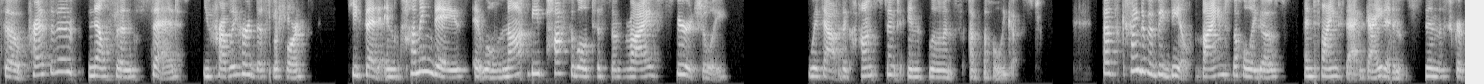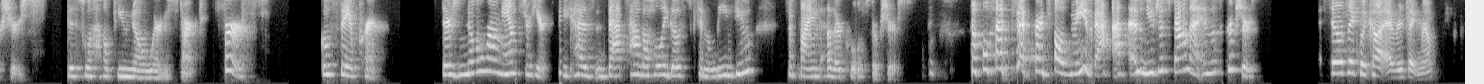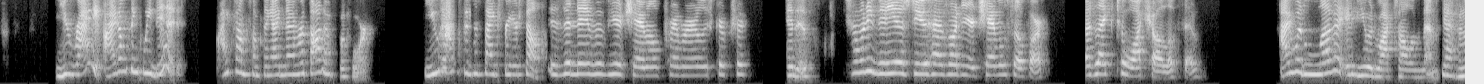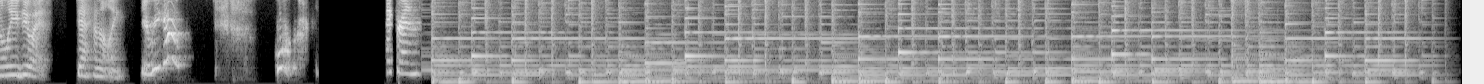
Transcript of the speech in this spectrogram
So, President Nelson said, you've probably heard this before. He said, in coming days, it will not be possible to survive spiritually without the constant influence of the Holy Ghost. That's kind of a big deal. Find the Holy Ghost and find that guidance in the scriptures. This will help you know where to start. First, go say a prayer. There's no wrong answer here because that's how the Holy Ghost can lead you to find other cool scriptures. no one's ever told me that. And you just found that in the scriptures. I still think we caught everything though. You're right. I don't think we did. I found something I'd never thought of before. You have to decide for yourself. Is the name of your channel primarily scripture? It is. How many videos do you have on your channel so far? I'd like to watch all of them. I would love it if you would watch all of them. Definitely do it. Definitely. Here we go. Whew. Hi, friends.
